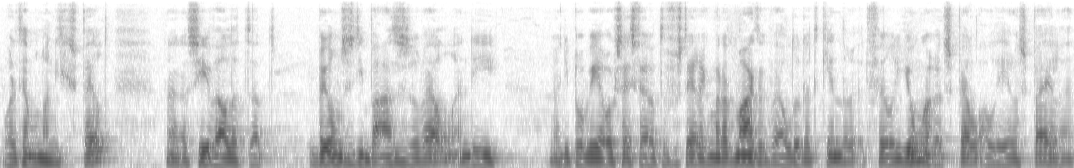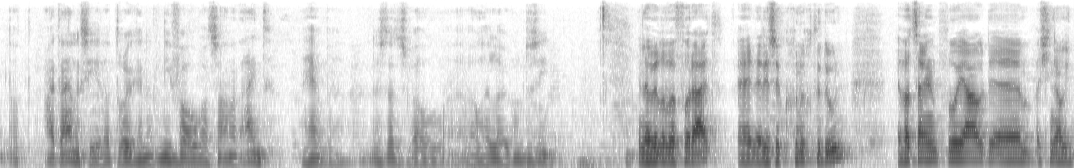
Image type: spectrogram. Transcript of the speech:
wordt het helemaal nog niet gespeeld. Nou, dan zie je wel dat, bij ons is die basis er wel en die, die proberen we ook steeds verder te versterken. Maar dat maakt ook wel doordat kinderen het veel jonger het spel al leren spelen. Dat, uiteindelijk zie je dat terug in het niveau wat ze aan het eind hebben. Dus dat is wel, eh, wel heel leuk om te zien. En dan willen we vooruit. En er is ook genoeg te doen. En wat zijn voor jou, de, als je nou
